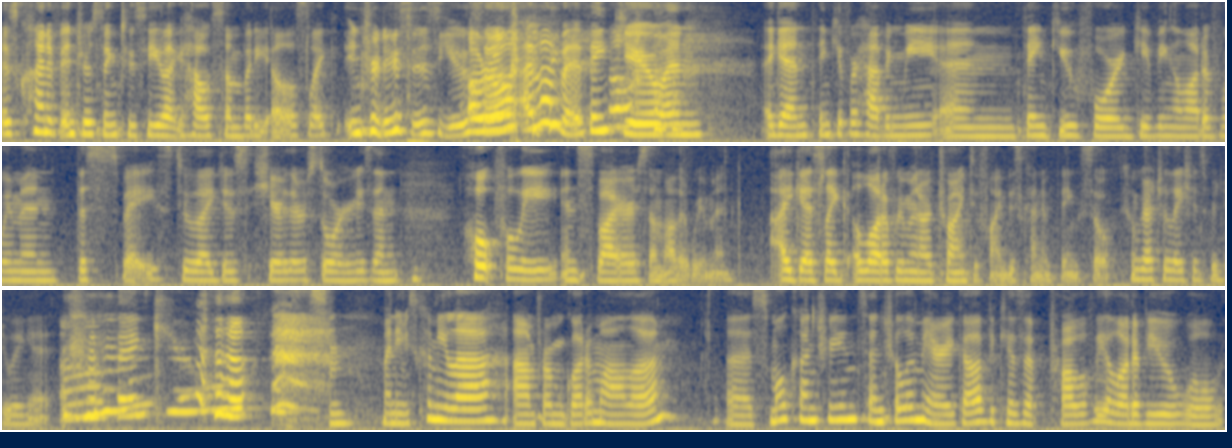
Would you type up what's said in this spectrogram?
it's kind of interesting to see like how somebody else like introduces you. Oh, so really? I love it. Thank you. And again, thank you for having me and thank you for giving a lot of women the space to like just share their stories and hopefully inspire some other women. I guess like a lot of women are trying to find this kind of thing. So congratulations for doing it. oh, thank you. My name is Camila. I'm from Guatemala, a small country in Central America because probably a lot of you will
